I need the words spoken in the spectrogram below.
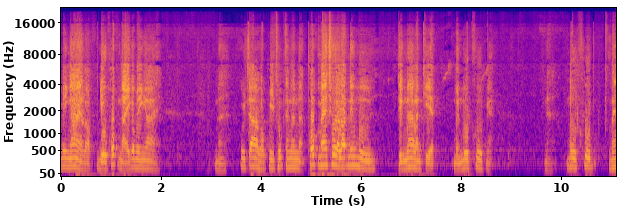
ไม่ง่ายหรอกอยู่ภพไหนก็ไม่ง่าย นะพระเจ้าบอกมีทุกข์ทั้งนั้นอะ พบแม้ชั่วรัดนิ้วมือ จึงน่ารังเกียจเหมือนมูดคูดไงนะมูดคูด แม้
